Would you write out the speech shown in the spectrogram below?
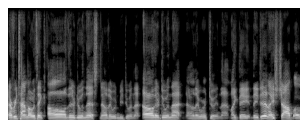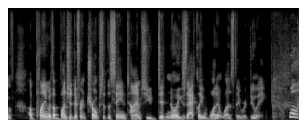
every time I would think, oh, they're doing this. No, they wouldn't be doing that. Oh, they're doing that. No, they weren't doing that. Like they they did a nice job of of playing with a bunch of different tropes at the same time, so you didn't know exactly what it was they were doing. Well,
